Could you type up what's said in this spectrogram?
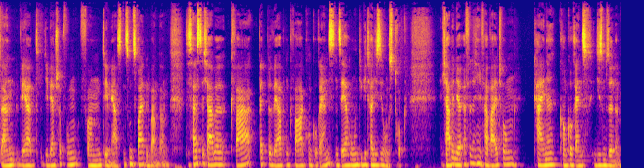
dann wird die Wertschöpfung von dem ersten zum zweiten wandern. Das heißt, ich habe qua Wettbewerb und qua Konkurrenz einen sehr hohen Digitalisierungsdruck. Ich habe in der öffentlichen Verwaltung keine Konkurrenz in diesem Sinne.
